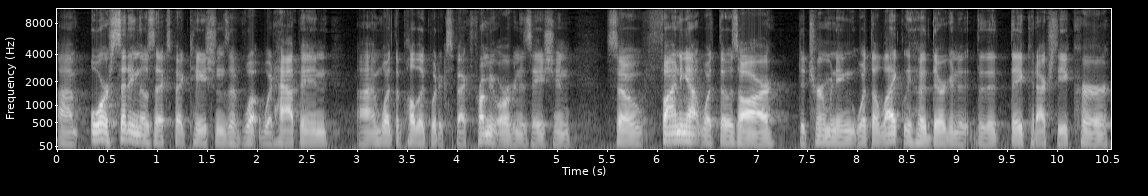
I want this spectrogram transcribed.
um, or setting those expectations of what would happen uh, and what the public would expect from your organization. So finding out what those are, determining what the likelihood they're gonna, that they could actually occur,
